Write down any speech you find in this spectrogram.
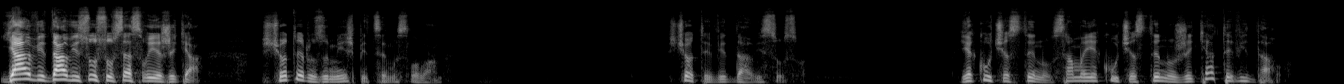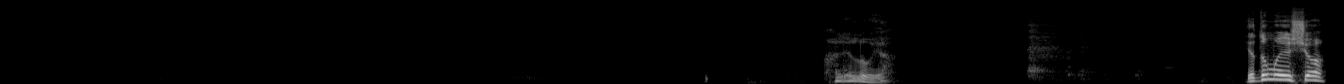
я віддав Ісусу все своє життя. Що ти розумієш під цими словами? Що ти віддав Ісусу? Яку частину, саме яку частину життя ти віддав? Алілуя. Я думаю, що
